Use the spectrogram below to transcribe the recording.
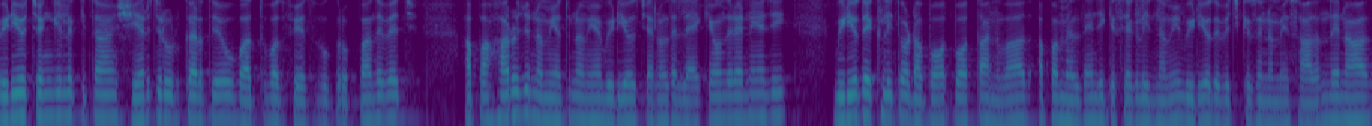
ਵੀਡੀਓ ਚੰਗੀ ਲੱਗੀ ਤਾਂ ਸ਼ੇਅਰ ਜ਼ਰੂਰ ਕਰ ਦਿਓ। ਵੱਧ ਤੋਂ ਵੱਧ ਫੇਸਬੁੱਕ ਗਰੁੱਪਾਂ ਦੇ ਵਿੱਚ ਆਪਾਂ ਹਰ ਰੋਜ਼ ਨਵੀਆਂ ਤੋਂ ਨਵੀਆਂ ਵੀਡੀਓਜ਼ ਚੈਨਲ ਤੇ ਲੈ ਕੇ ਆਉਂਦੇ ਰਹਿੰਦੇ ਹਾਂ ਜੀ। ਵੀਡੀਓ ਦੇਖਣ ਲਈ ਤੁਹਾਡਾ ਬਹੁਤ ਬਹੁਤ ਧੰਨਵਾਦ। ਆਪਾਂ ਮਿਲਦੇ ਹਾਂ ਜੀ ਕਿਸੇ ਅਗਲੀ ਨਵੀਂ ਵੀਡੀਓ ਦੇ ਵਿੱਚ ਕਿਸੇ ਨਵੇਂ ਸਾਧਨ ਦੇ ਨਾਲ।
